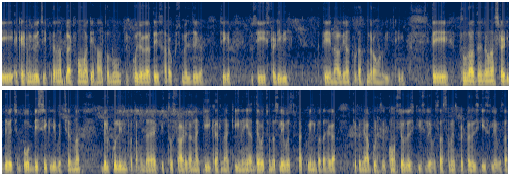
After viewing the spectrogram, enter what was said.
ਇਹ ਅਕੈਡਮੀ ਦੇ ਵਿੱਚ ਇੱਕ ਤਰ੍ਹਾਂ ਦਾ ਪਲੇਟਫਾਰਮ ਆ ਕਿ ਹਾਂ, ਤੁਹਾਨੂੰ ਇੱਕੋ ਜਗ੍ਹਾ ਤੇ ਸਾਰਾ ਕੁਝ ਮਿਲ ਜਾਏਗਾ, ਠੀਕ ਹੈ? ਤੁਸੀਂ ਸਟੱਡੀ ਵੀ ਤੇ ਨਾਲ ਦੀ ਨਾਲ ਤੁਹਾਡਾ ਗਰਾਊਂਡ ਵੀ, ਠੀਕ ਹੈ? ਤੇ ਤੁਹਾਨੂੰ ਦੱਸ ਦੇਣਾ ਚਾਹੁੰਦਾ ਸਟੱਡੀ ਦੇ ਵਿੱਚ ਬਹੁਤ ਬੇਸਿਕਲੀ ਬੱਚਿਆਂ ਨੂੰ ਨਾ ਬਿਲਕੁਲ ਹੀ ਨਹੀਂ ਪਤਾ ਹੁੰਦਾ ਹੈ ਕਿੱਥੋਂ ਸਟਾਰਟ ਕਰਨਾ, ਕੀ ਕਰਨਾ, ਕੀ ਨਹੀਂ। ਅੱਧੇ ਬੱਚਿਆਂ ਦਾ ਸਿਲੇਬਸ ਤੱਕ ਵੀ ਨਹੀਂ ਪਤਾ ਹੈਗਾ ਕਿ ਪੰਜਾਬ ਪੁਲਿਸ ਦੇ ਕਾਂਸਟੇਬਲ ਵਿੱਚ ਕੀ ਸਿਲੇਬਸ ਆ ਸਬ ਇੰਸਪੈਕਟਰ ਵਿੱਚ ਕੀ ਸਿਲੇਬਸ ਆ।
